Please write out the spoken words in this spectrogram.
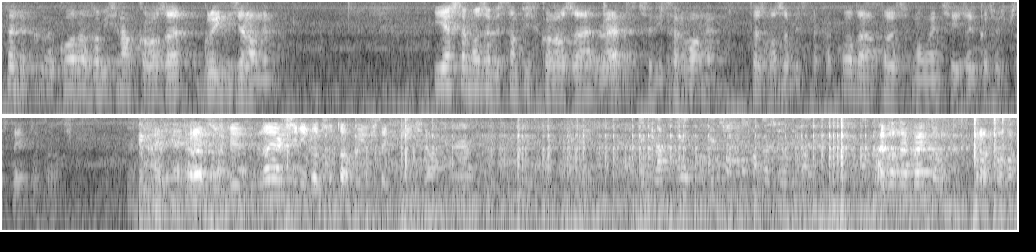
wtedy k- kłoda zrobi się nam w kolorze green, zielonym. I jeszcze może wystąpić w kolorze red, czyli czerwonym. Też może być taka kłoda, to jest w momencie, jeżeli kocioł już przestaje pracować. Teraz już, wie- no jak silnik odrzutowy już w tej chwili się. Te klapki odpowietrzone mogą się wydać. Tak one będą pracować.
